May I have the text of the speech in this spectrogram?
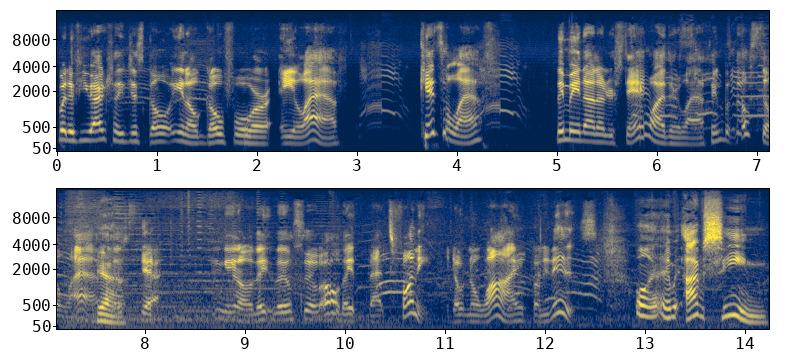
but if you actually just go, you know, go for a laugh, kids will laugh. They may not understand why they're laughing, but they'll still laugh. Yeah. Yeah. You know, they, they'll say, oh, they, that's funny. I don't know why, but it is. Well, I mean, I've seen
